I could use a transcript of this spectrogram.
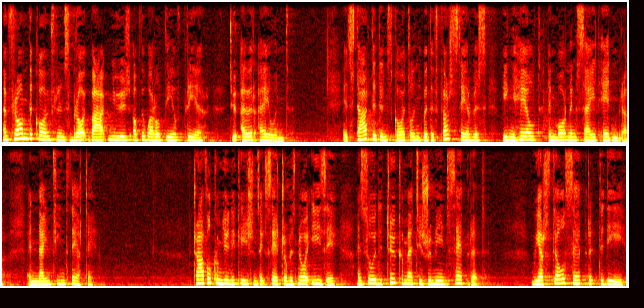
and from the conference brought back news of the World Day of Prayer to our island. It started in Scotland with the first service being held in Morningside, Edinburgh in 1930. Travel communications, etc., was not easy, and so the two committees remained separate. We are still separate today,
